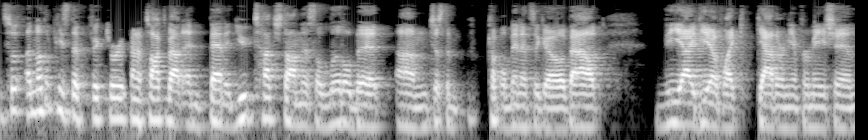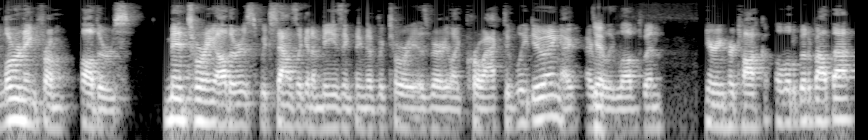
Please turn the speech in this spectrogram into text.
so another piece that Victoria kind of talked about, and Benit, you touched on this a little bit um, just a couple minutes ago about the idea of like gathering information, learning from others, mentoring others, which sounds like an amazing thing that Victoria is very like proactively doing. I, I yep. really loved when hearing her talk a little bit about that.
